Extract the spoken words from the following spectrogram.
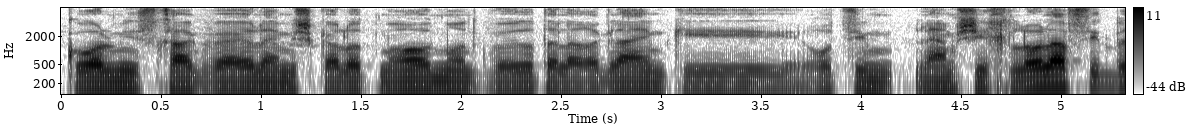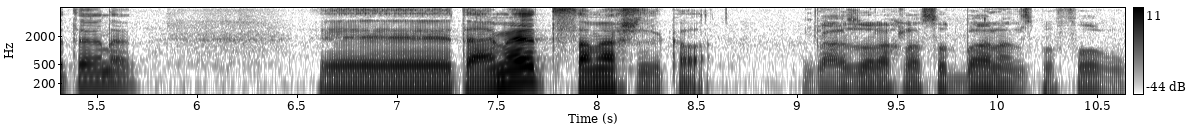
כל משחק והיו להם משקלות מאוד מאוד כבדות על הרגליים, כי רוצים להמשיך לא להפסיד בטרנר. אה, את האמת, שמח שזה קרה. ואז הוא הלך לעשות בלנס בפורום.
